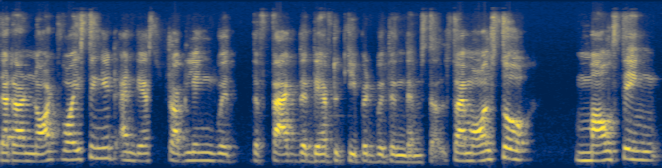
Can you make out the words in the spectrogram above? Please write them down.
that are not voicing it and they're struggling with the fact that they have to keep it within themselves. So I'm also mouthing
